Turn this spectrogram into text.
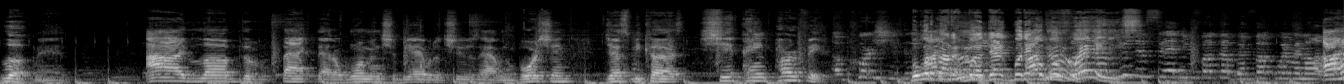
look, man, I love the fact that a woman should be able to choose to have an abortion just because shit ain't perfect. Of course you do. But what about do. it? But that, but it I go both do. You just said you fuck up and fuck women all the I time.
